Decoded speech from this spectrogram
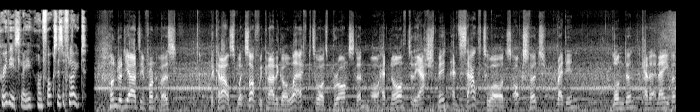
Previously on Foxes Afloat. 100 yards in front of us, the canal splits off. We can either go left towards Braunston or head north to the Ashby, head south towards Oxford, Reading, London, Kennet and Avon.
